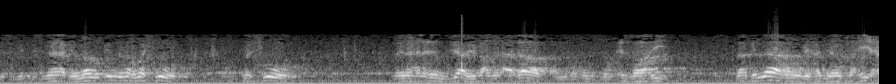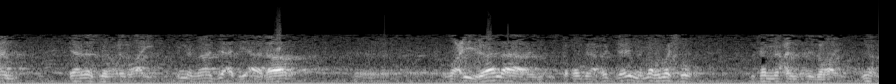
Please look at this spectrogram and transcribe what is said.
اسم ملك الموت إنما هو مشهور. مشهور بين أهل العلم جاء في بعض الآثار أنه اسمه عزرائيل لكن لا اعلم في حديثه صحيحا كان اسمه عزرائيل. إنما جاء في آثار آه، ضعيفة لا تقوم بها حجة إنما هو مشهور يسمى عن عزرائيل. نعم.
